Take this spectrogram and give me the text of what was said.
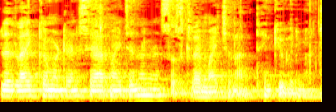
Please like comment and share my channel and subscribe my channel thank you very much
